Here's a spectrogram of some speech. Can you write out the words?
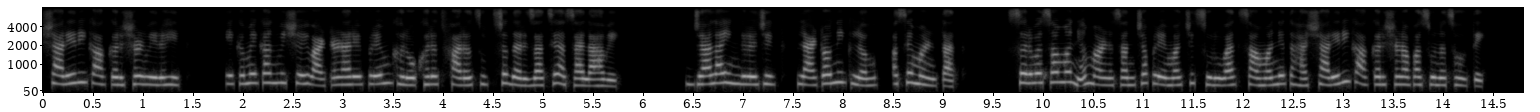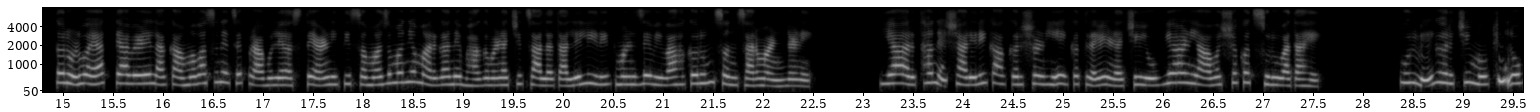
शारीरिक आकर्षण विरहित. एकमेकांविषयी वाटणारे प्रेम खरोखरच फारच उच्च दर्जाचे असायला हवे. ज्याला इंग्रजीत प्लॅटॉनिक लव्ह असे म्हणतात. सर्वसामान्य माणसांच्या प्रेमाची सुरुवात सामान्यतः शारीरिक आकर्षणापासूनच होते. तरुण वयात त्यावेळेला कामवासनेचे प्राबल्य असते आणि ती समाजमान्य मार्गाने भागवण्याची चालत आलेली रीत म्हणजे विवाह करून संसार मांडणे. या अर्थाने शारीरिक आकर्षण ही एकत्र येण्याची योग्य आणि आवश्यकच सुरुवात आहे. पूर्वी घरची मोठी लोक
